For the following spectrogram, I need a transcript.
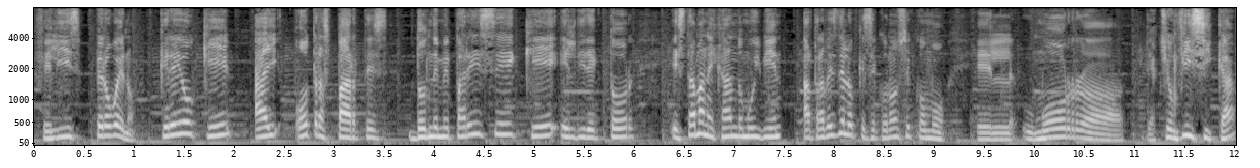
feliz, pero bueno, creo que hay otras partes donde me parece que el director está manejando muy bien a través de lo que se conoce como el humor uh, de acción física.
